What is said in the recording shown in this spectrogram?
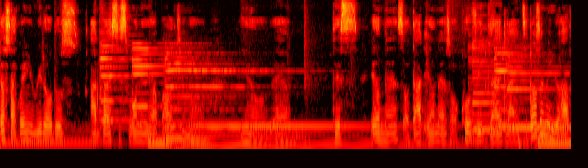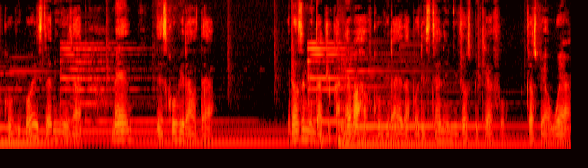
Just like when you read all those advices warning you about, you know, you know, um, this illness or that illness or COVID guidelines. It doesn't mean you have COVID. But it's telling you that, man, there's COVID out there. It doesn't mean that you can never have COVID either, but it's telling you just be careful, just be aware.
